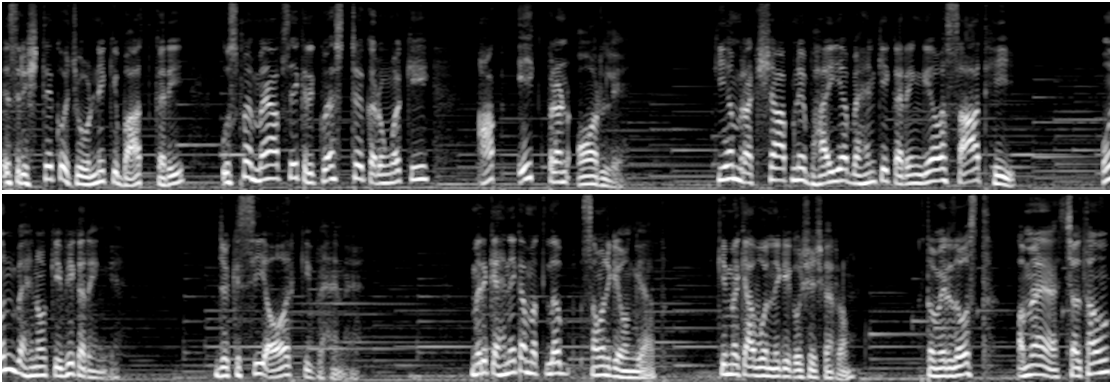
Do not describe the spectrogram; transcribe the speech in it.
इस रिश्ते को जोड़ने की बात करी, उसमें मैं आपसे एक रिक्वेस्ट करूँगा कि आप एक प्रण और लें। कि हम रक्षा अपने भाई या बहन की करेंगे और साथ ही उन बहनों की भी करेंगे, जो किसी और की बहन है। मेरे कहने का मतलब समझ गए होंगे आप कि मैं क्या बोलने की कोशिश कर रहा हूँ। तो मेरे दोस्त, अब मैं चलता हूँ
